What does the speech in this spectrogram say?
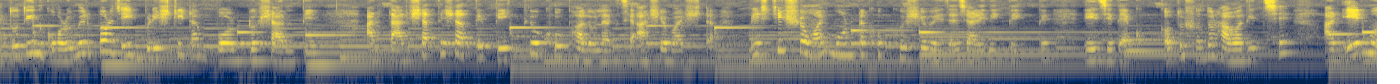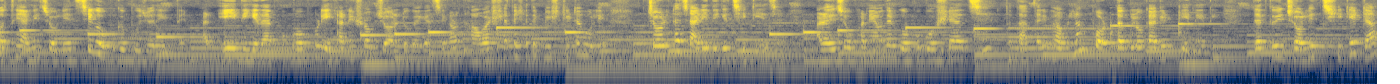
এতদিন গরমের পর যেই বৃষ্টিটা বড্ড শান্তি। আর তার সাথে সাথে দেখতেও খুব ভালো লাগছে আশেপাশটা। বৃষ্টির সময় মনটা খুব খুশি হয়ে যায় চারিদিক দেখতে। এই যে দেখো, কত সুন্দর হাওয়া দিচ্ছে। আর এর মধ্যে আমি চলে এসেছি গপুকে পুজো দিতে। আর এই দিকে দেখো, গপুর এখানে সব জল ঢুকে গেছে। কারণ হাওয়ার সাথে সাথে বৃষ্টিটা হলে জলটা চারিদিকে ছিটিয়ে যায়। আর এই যে ওখানে আমাদের গপু বসে আছে, তো তাড়াতাড়ি ভাবলাম পর্দাগুলোকে আগে টেনে দিই, যাতে ওই জলের ছিটেটা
